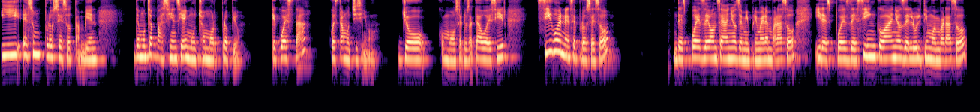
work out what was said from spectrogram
y es un proceso también de mucha paciencia y mucho amor propio, que cuesta, cuesta muchísimo. Yo como se los acabo de decir, sigo en ese proceso después de 11 años de mi primer embarazo y después de 5 años del último embarazo,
